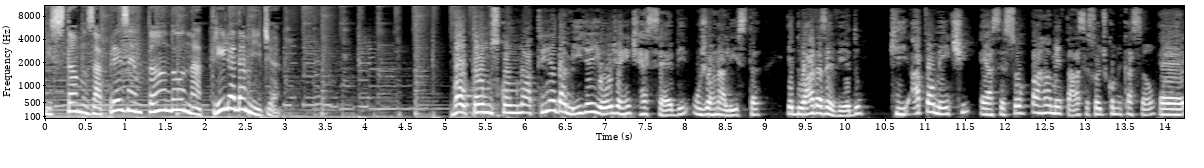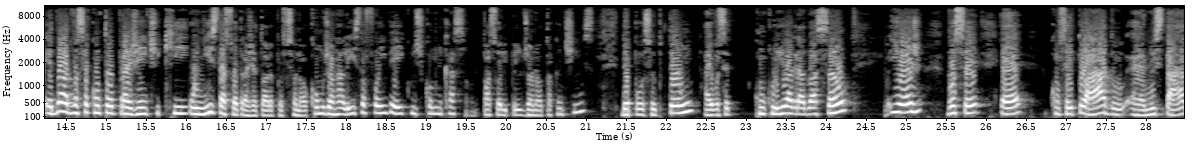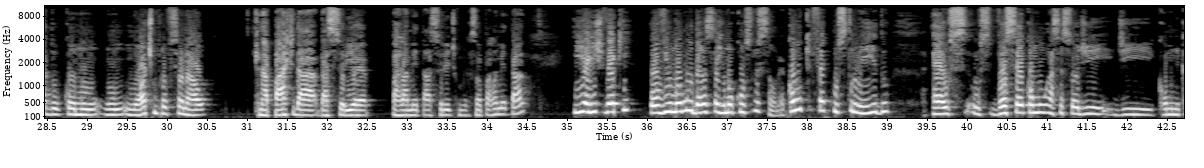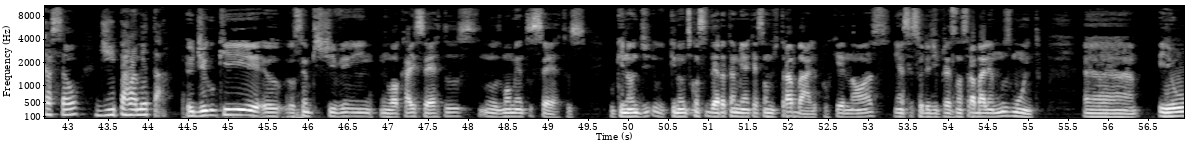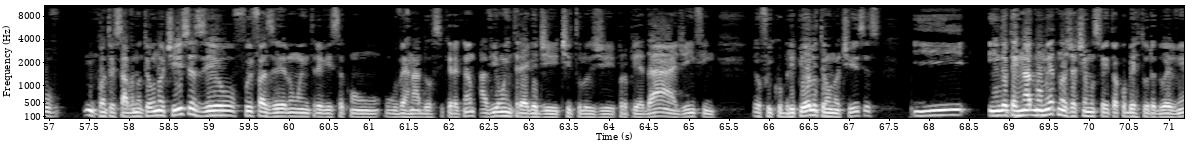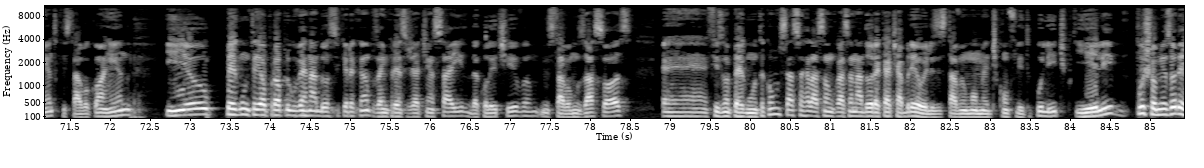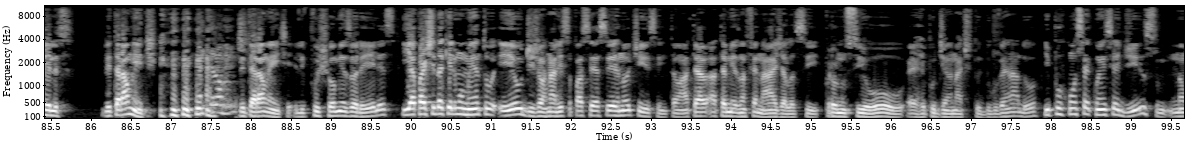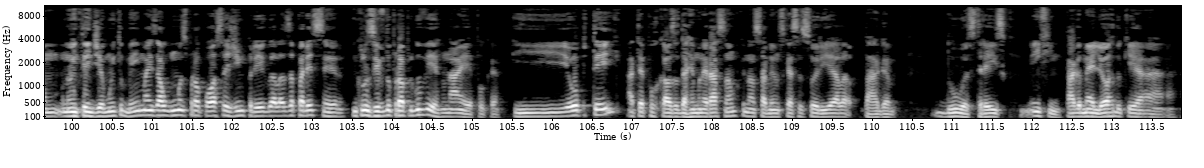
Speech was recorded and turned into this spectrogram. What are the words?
Estamos apresentando Na Trilha da Mídia. Voltamos com Na Trilha da Mídia e hoje a gente recebe o jornalista Eduardo Azevedo, que atualmente é assessor parlamentar, assessor de comunicação. É, Eduardo, você contou pra gente que o início da sua trajetória profissional como jornalista foi em veículos de comunicação. Passou ali pelo Jornal Tocantins, depois foi pro T1, aí você concluiu a graduação e hoje você é conceituado é, no Estado como um, um, ótimo profissional na parte da, da assessoria parlamentar, assessoria de comunicação parlamentar, e a gente vê que houve uma mudança e uma construção. Né? Como que foi construído é, você como assessor de, de comunicação de parlamentar? Eu digo que eu, eu sempre estive em, em, locais certos, nos momentos certos. O que, não, o que não desconsidera também a questão de trabalho, porque nós, em assessoria de imprensa, nós trabalhamos muito. Uh, eu, enquanto eu estava no Teu Notícias, eu fui fazer uma entrevista com o governador Siqueira Campos. Havia uma entrega de títulos de propriedade, enfim. Eu fui cobrir pelo Teu Notícias e em determinado momento nós já tínhamos feito a cobertura do evento que estava ocorrendo e eu perguntei ao próprio governador Siqueira Campos, a imprensa já tinha saído da coletiva, estávamos a sós, é, fiz uma pergunta, como está a sua relação com a senadora Cátia Abreu? Eles estavam em um momento de conflito político e ele puxou minhas orelhas. Literalmente. Literalmente. Literalmente. Ele puxou minhas orelhas. E a partir daquele momento, eu, de jornalista, passei a ser notícia. Então, até, até mesmo a FENAGE, ela se pronunciou é, repudiando a atitude do governador. E por consequência disso, não, não entendia muito bem, mas algumas propostas de emprego, elas apareceram. Inclusive do próprio governo, na época. E eu optei, até por causa da remuneração, porque nós sabemos que a assessoria, ela paga duas, três, enfim, paga melhor do que a,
